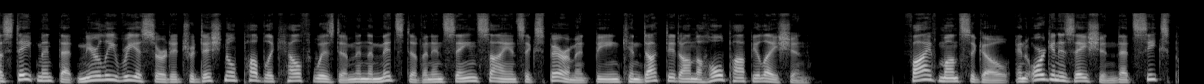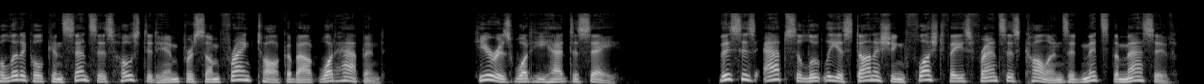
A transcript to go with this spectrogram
a statement that merely reasserted traditional public health wisdom in the midst of an insane science experiment being conducted on the whole population. Five months ago, an organization that seeks political consensus hosted him for some frank talk about what happened. Here is what he had to say. This is absolutely astonishing. Flushed face Francis Collins admits the massive,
